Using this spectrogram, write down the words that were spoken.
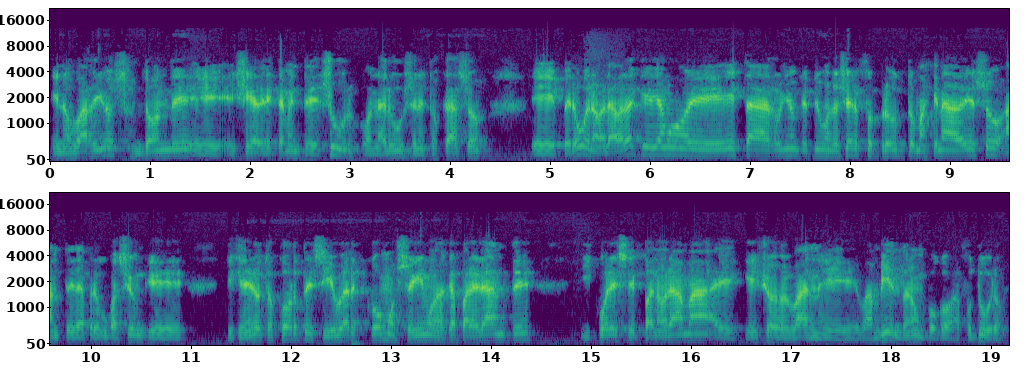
en los barrios donde eh, llega directamente del sur, con la luz en estos casos. Eh, pero bueno, la verdad que, digamos, esta reunión que tuvimos ayer fue producto más que nada de eso, ante la preocupación que, que generó estos cortes y ver cómo seguimos de acá para adelante y cuál es el panorama eh, que ellos van, eh, van viendo, ¿no? Un poco a futuro.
